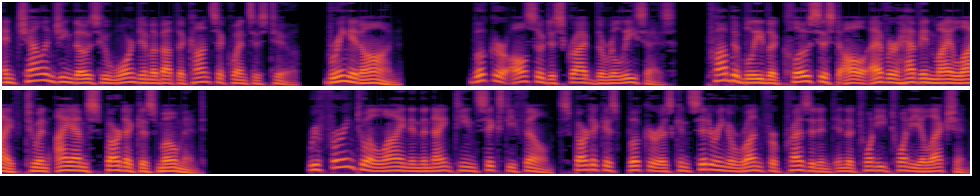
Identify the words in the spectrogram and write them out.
and challenging those who warned him about the consequences to bring it on. Booker also described the release as, "...probably the closest I'll ever have in my life to an I am Spartacus moment." Referring to a line in the 1960 film, Spartacus, Booker is considering a run for president in the 2020 election.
